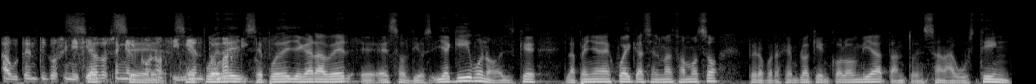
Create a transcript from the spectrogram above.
auténticos iniciados en el conocimiento. Se puede, se puede llegar a ver eh, esos dioses. Y aquí, bueno, es que la Peña de Huayca es el más famoso, pero por ejemplo aquí en Colombia, tanto en San Agustín,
